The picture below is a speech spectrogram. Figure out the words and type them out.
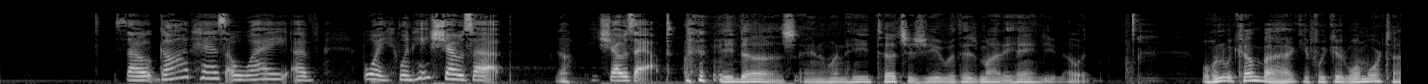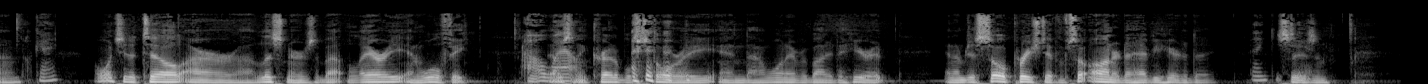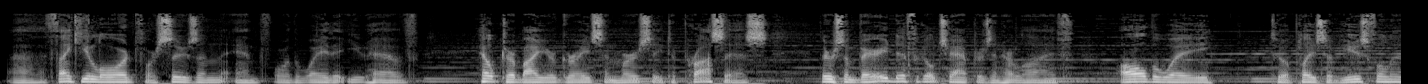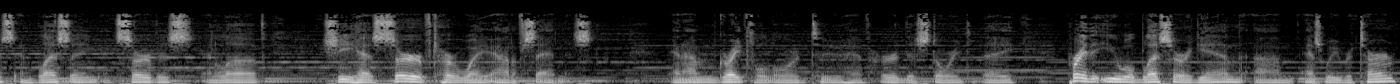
So God has a way of, boy, when he shows up, Yeah. he shows out. He does. And when he touches you with his mighty hand, you know it. Well, when we come back, if we could one more time, okay. I want you to tell our uh, listeners about Larry and Wolfie. Oh, wow. That's an incredible story, and I want everybody to hear it. And I'm just so appreciative. I'm so honored to have you here today, Thank you, Susan. Uh, thank you, Lord, for Susan and for the way that you have helped her by your grace and mercy to process through some very difficult chapters in her life, all the way to a place of usefulness and blessing and service and love. She has served her way out of sadness. And I'm grateful, Lord, to have heard this story today. Pray that you will bless her again um, as we return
